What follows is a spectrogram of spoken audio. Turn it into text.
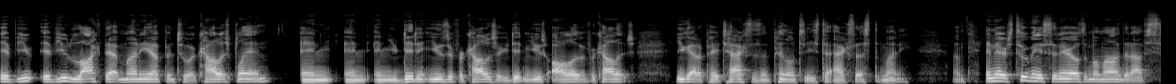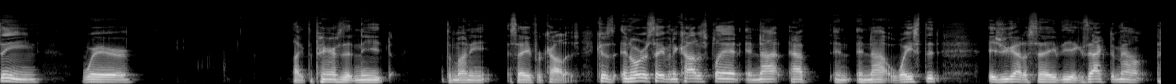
if you if you lock that money up into a college plan and and and you didn't use it for college or you didn't use all of it for college, you got to pay taxes and penalties to access the money. Um, and there's too many scenarios in my mind that I've seen where like the parents that need the money saved for college. Because in order to save in a college plan and not have and, and not waste it, is you got to save the exact amount.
